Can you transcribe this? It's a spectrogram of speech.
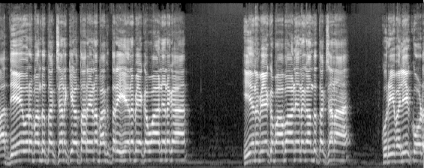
ಆ ದೇವರು ಬಂದ ತಕ್ಷಣ ಕೇಳ್ತಾರೆ, ಏನ ಭಕ್ತರು, ಏನು ಬೇಕವ್ವ ನಿನಗ? ಏನು ಬೇಕು ಬಾಬಾ ನಿನಗ ಅಂದ ತಕ್ಷಣ, ಕುರಿ ಬಲಿ ಕೊಡ್,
